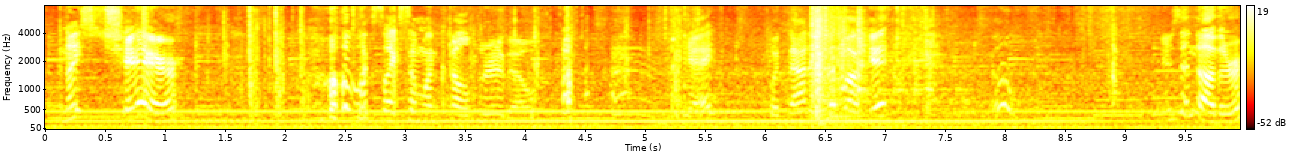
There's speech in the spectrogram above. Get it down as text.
a nice chair. Looks like someone fell through though. okay, put that in the bucket. Here's another.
